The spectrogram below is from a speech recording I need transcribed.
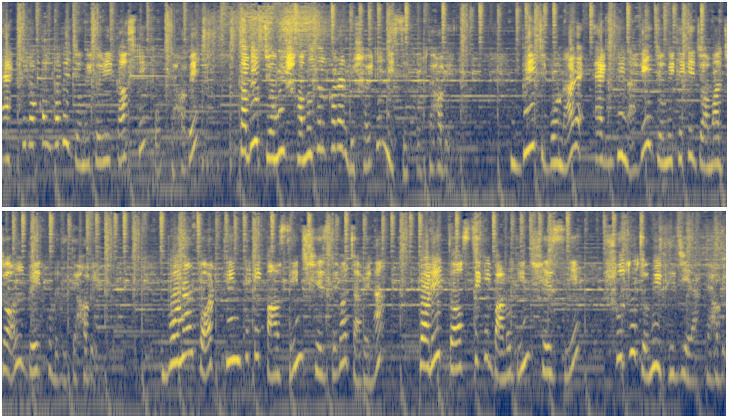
একই রকম ভাবে জমি তৈরির কাজটি করতে হবে। তবে জমি সমতল করার বিষয়টি নিশ্চিত করতে হবে। বীজ বোনার একদিন আগে জমি থেকে জমা জল বের করে দিতে হবে। বোনার পর তিন থেকে পাঁচ দিন সেচ দেওয়া যাবে না, পরে দশ থেকে বারো দিন সেচ দিয়ে শুধু জমি ভিজিয়ে রাখতে হবে।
